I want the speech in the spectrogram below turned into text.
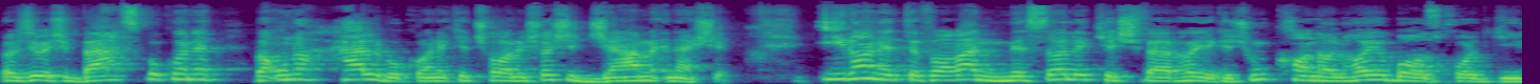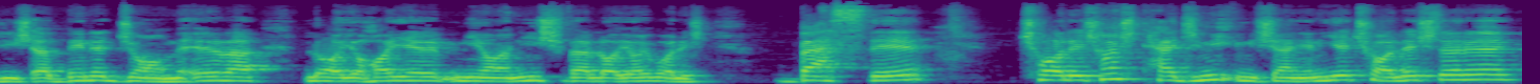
راجع بحث بکنه و اونو حل بکنه که چالشاش جمع نشه. ایران اتفاقا مثال کشورهایی که چون کانال های بازخوردگیریش از بین جامعه و لایه های میانیش و لایه های بالیش بسته چالشهاش تجمیع میشن. یعنی یه چالش داره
